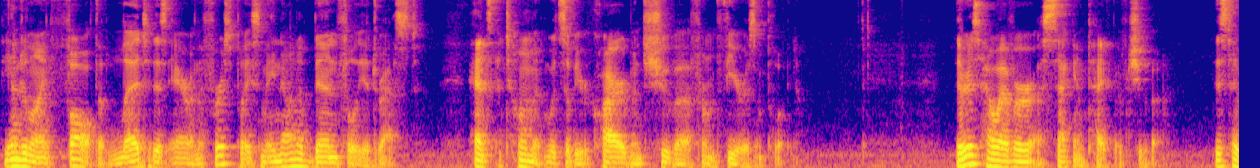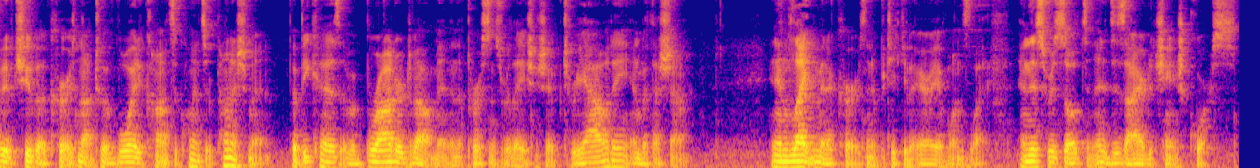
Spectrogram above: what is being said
the underlying fault that led to this error in the first place may not have been fully addressed. Hence, atonement would still be required when tshuva from fear is employed. There is, however, a second type of tshuva. This type of tshuva occurs not to avoid a consequence or punishment, but because of a broader development in the person's relationship to reality and with Hashem. An enlightenment occurs in a particular area of one's life, and this results in a desire to change course.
